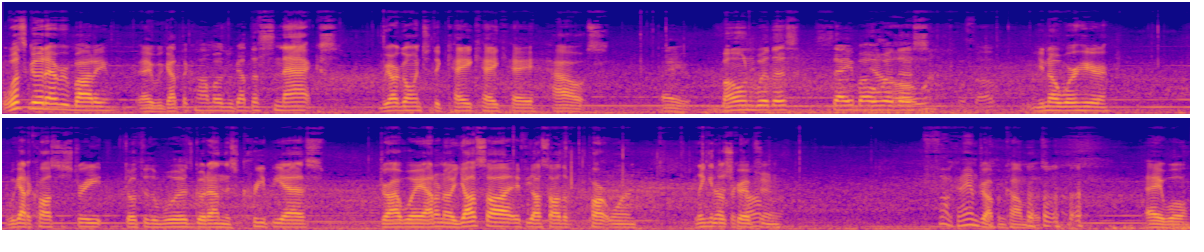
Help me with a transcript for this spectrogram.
What's good, everybody? Hey, we got the combos, we got the snacks. We are going to the KKK house. Hey, Bone with us, Sabo with us. What's up? You know we're here. We got to cross the street, go through the woods, go down this creepy ass driveway. I don't know. Y'all saw if y'all saw the part one. Link in Drop the description. Fuck, I am dropping combos. hey, well,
